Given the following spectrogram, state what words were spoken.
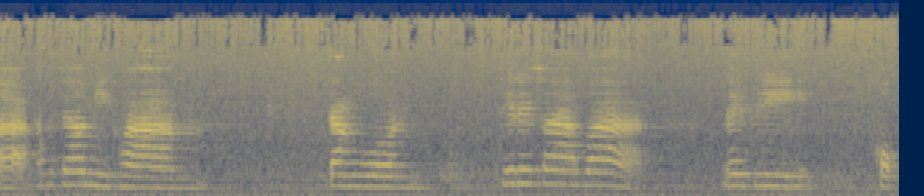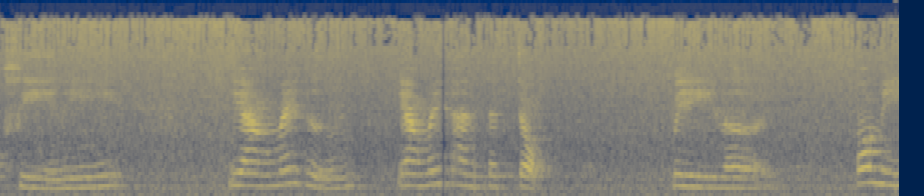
อ่าข้าพเจ้ามีความกังวลที่ได้ทราบว่าในปี 64 นี้ ยังไม่ถึง ยังไม่ทันจะจบปีเลย ก็มี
